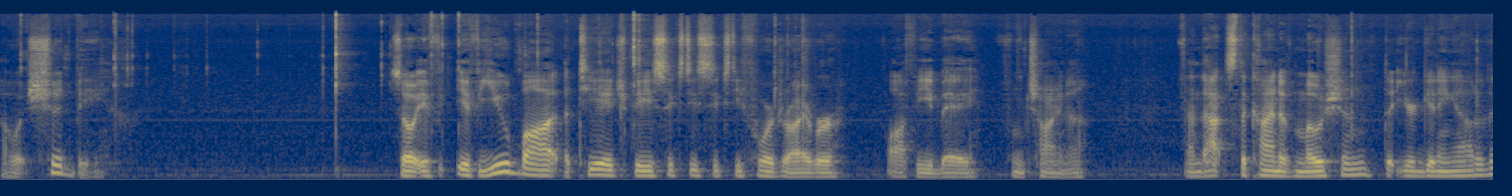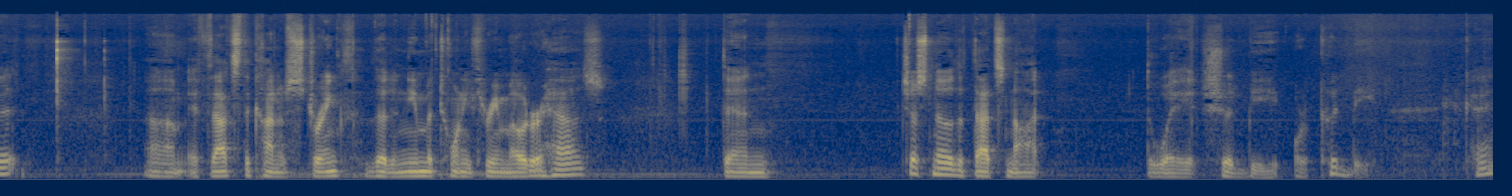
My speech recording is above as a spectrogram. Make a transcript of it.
how it should be. So if, if you bought a THB 6064 driver off eBay from China, and that's the kind of motion that you're getting out of it, um, if that's the kind of strength that a NEMA 23 motor has, then just know that that's not the way it should be or could be. Okay,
